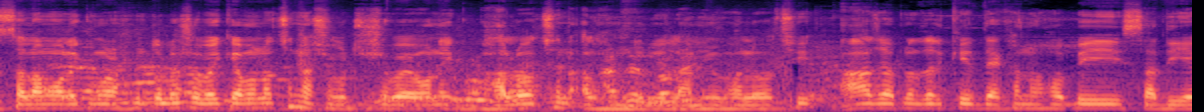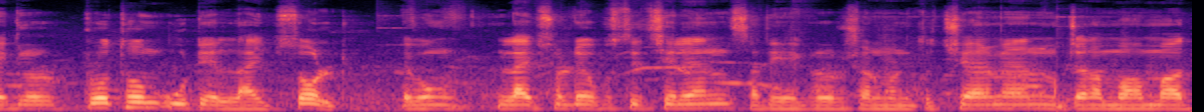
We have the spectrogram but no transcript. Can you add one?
আসসালামু আলাইকুম রহমতুল্লাহ। সবাই কেমন আছেন? আশা করছি সবাই অনেক ভালো আছেন। আলহামদুলিল্লাহ, আমিও ভালো আছি। আজ আপনাদেরকে দেখানো হবে সাদি এগ্রোর প্রথম উটের লাইভ সোল্ড এবং লাইভ সোল্ডে উপস্থিত ছিলেন সাদি এগ্রোর সম্মানিত চেয়ারম্যান জনাব মোহাম্মদ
